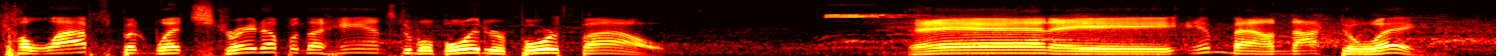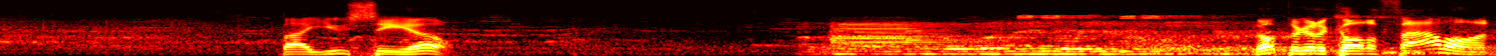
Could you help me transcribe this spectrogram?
Collapsed but went straight up with the hands to avoid her fourth foul. And a inbound knocked away by UCO. Nope, they're going to call a foul on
